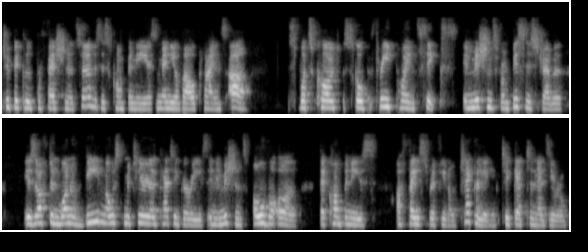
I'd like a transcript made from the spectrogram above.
typical professional services company, as many of our clients are, what's called scope 3.6 emissions from business travel is often one of the most material categories in emissions overall that companies are faced with you know tackling to get to net zero.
